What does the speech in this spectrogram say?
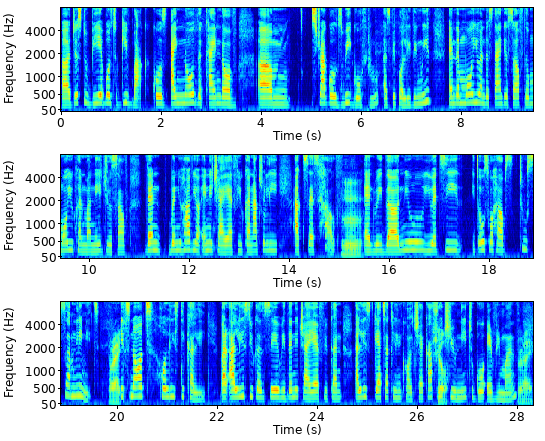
uh, just to be able to give back. Because I know the kind of um, struggles we go through as people living with and the more you understand yourself the more you can manage yourself then when you have your nhif you can actually access health. Mm. And with the new uhc it also helps to some limit Right. it's not holistically but at least you can say with nhif you can at least get a clinical checkup Sure. which you need to go every month Right.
